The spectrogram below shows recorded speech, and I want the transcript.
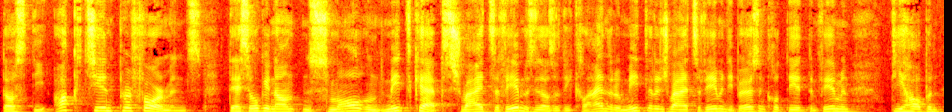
dass die Aktienperformance der sogenannten Small- und Mid-Caps Schweizer Firmen, das sind also die kleineren und mittleren Schweizer Firmen, die börsenkotierten Firmen, die haben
